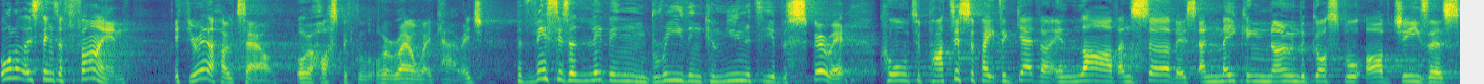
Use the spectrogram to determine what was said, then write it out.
All of those things are fine if you're in a hotel or a hospital or a railway carriage, but this is a living, breathing community of the Spirit called to participate together in love and service and making known the gospel of Jesus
